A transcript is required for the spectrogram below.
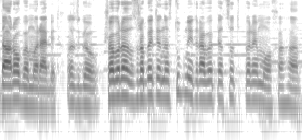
Да, робимо ребіт. Let's go. Щоб зробити наступний, треба 500 перемог. Ага.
